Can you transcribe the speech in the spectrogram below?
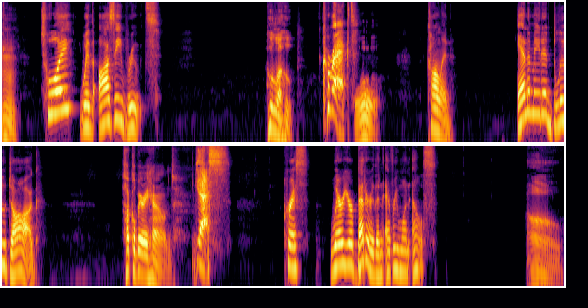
Mm. toy with Aussie roots. Hula hoop. Correct. Ooh. Colin, animated blue dog. Huckleberry Hound. Yes. Chris, where you're better than everyone else. Oh,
